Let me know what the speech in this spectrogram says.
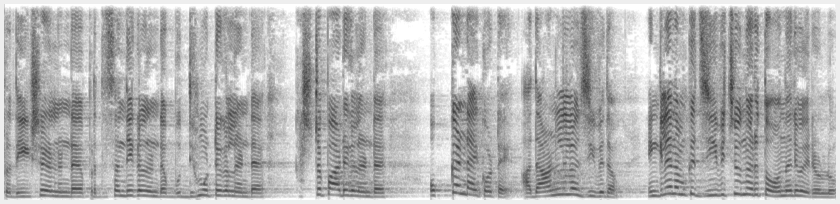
പ്രതീക്ഷകളുണ്ട് പ്രതിസന്ധികളുണ്ട് ബുദ്ധിമുട്ടുകളുണ്ട് കഷ്ടപ്പാടുകളുണ്ട് ഒക്കെ ഉണ്ടായിക്കോട്ടെ അതാണല്ലോ ജീവിതം. എങ്കിലേ നമുക്ക് ജീവിച്ചു എന്നൊരു തോന്നൽ വരുള്ളൂ.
